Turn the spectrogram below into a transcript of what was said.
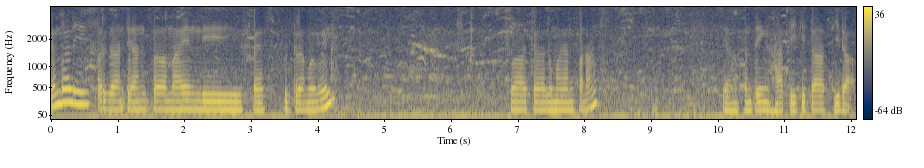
Kembali pergantian pemain di Fes Putra Mengui. Cuaca lumayan panas. Yang penting hati kita tidak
